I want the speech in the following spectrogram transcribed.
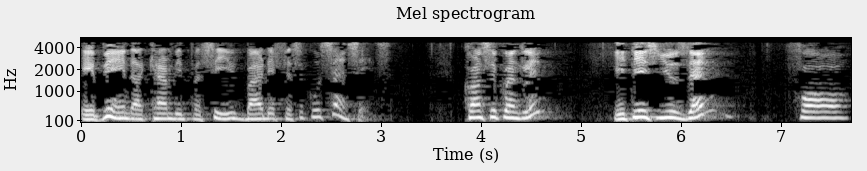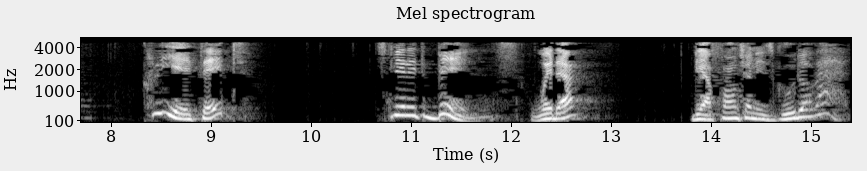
a being that can be perceived by the physical senses. Consequently, it is used then for created spirit beings, whether their function is good or bad.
